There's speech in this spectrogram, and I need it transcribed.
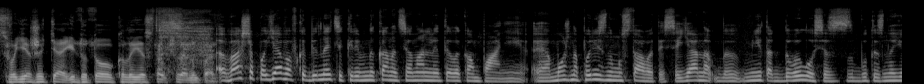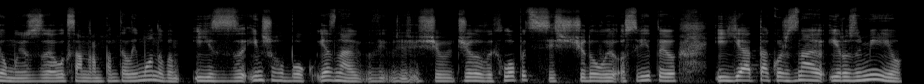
своє життя і до того, коли я став членом партії? Ваша поява в кабінеті керівника національної телекомпанії Е, можна по-різному ставитися. Я е, мені так довелося бути знайомою з Олександром Пантелеймоновим, і з іншого боку, я знаю, що чудовий хлопець з чудовою освітою, і я також знаю і розумію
